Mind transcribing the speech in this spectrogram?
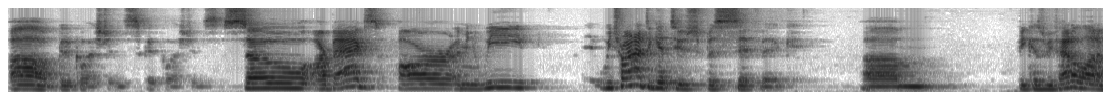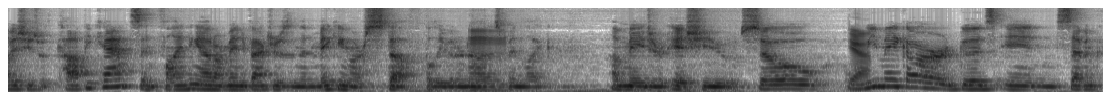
Oh, good questions. Good questions. So our bags are. I mean, we we try not to get too specific, um, because we've had a lot of issues with copycats and finding out our manufacturers and then making our stuff. Believe it or not, has been like a major issue. So Yeah. we make our goods in seven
